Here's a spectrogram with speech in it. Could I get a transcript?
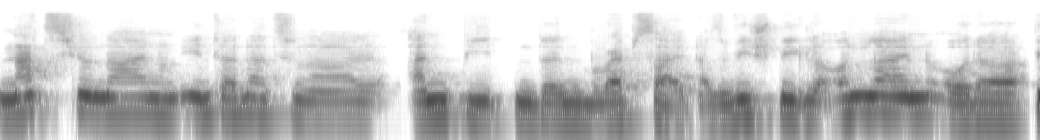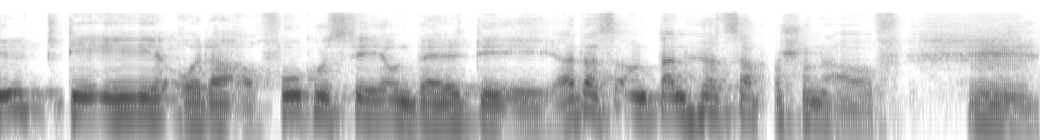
nationalen und international anbietenden Webseiten, also wie Spiegel Online oder Bild.de oder auch Fokus.de und Welt.de. Ja, das, und dann hört es aber schon auf. Mhm.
